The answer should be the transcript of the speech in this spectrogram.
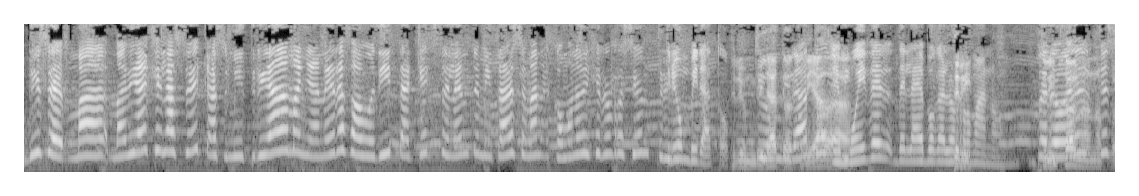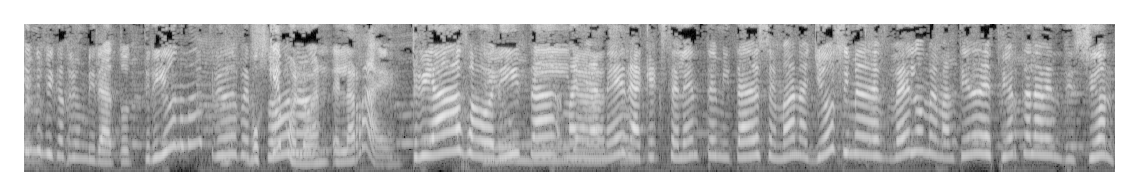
Dice Ma- María Ángela Secas, mi triada mañanera favorita, qué excelente mitad de semana. Como nos dijeron recién, tri- Triunvirato. triunvirato, Triunvirato. triada. Es muy de, de la época de los Tri. romanos. Pero no ¿qué significa triunvirato? ¿Trío nomás? ¿Trío de personas? Busquémoslo en, en la RAE. Triada favorita, mañanera, qué excelente mitad de semana. Yo si me desvelo me mantiene despierta la bendición.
